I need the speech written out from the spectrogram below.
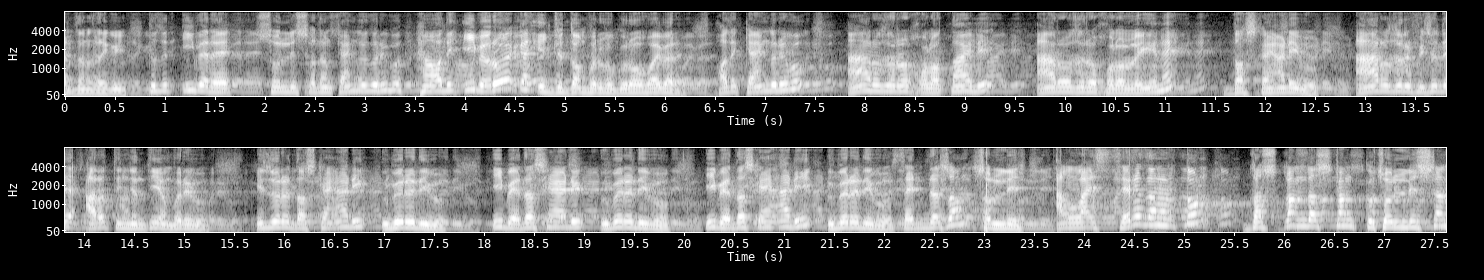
একজনে যাই গই তো যদি ইবারে চল্লিশ কদম ক্যাং করিব হ্যাঁ হদে ইবারও একান ইজ্জত দম ফুরিব গুরু হওয়া এবারে হদে ক্যাং করিব আর ওজোর খোলত নাইলে আর ওজোর খোল লইয়ে নে দশ খাই আড়িব। আর ওজোরের পিছনে আরও তিনজন তিয়াম ভরিব। ইজোরে দশ খাই আড়ি উবেরে দিব। ই বেদশ খাই আড়ি উবেরে দিব। ই বেদশ খাই আড়ি উবেরে দিব। চৈদ্দশম চল্লিশ। আল্লাহ ছেড়ে জানার তুন দশ কান দশ কান চল্লিশ কান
